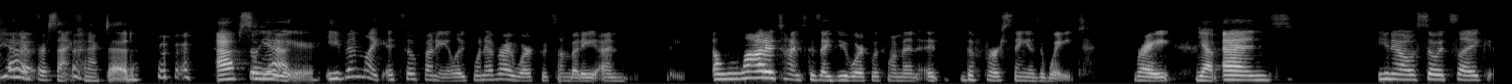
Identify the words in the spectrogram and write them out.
Hundred percent connected. Absolutely. even like it's so funny like whenever i work with somebody and a lot of times because i do work with women it the first thing is weight right Yep. and you know so it's like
